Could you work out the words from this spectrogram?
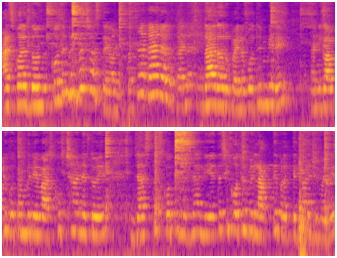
आज परत दोन. कोथिंबीर पण स्वस्त आहे वाटतं. दहा रुपयाला दहा दहा रुपयाला कोथिंबीर आहे. आणि गावठी कोथिंबीर आहे वास खूप छान येतोय. जास्तच कोथिंबीर झाली आहे. तशी कोथिंबीर लागते प्रत्येक भाजीमध्ये.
